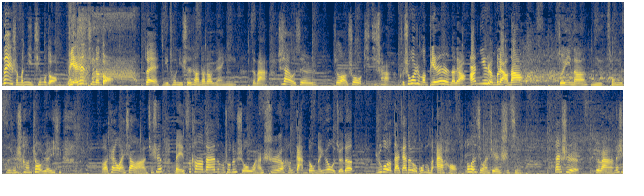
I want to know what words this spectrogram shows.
为什么你听不懂，别人听得懂？对你从你身上找找原因，对吧？就像有些人就老说我脾气差，可是为什么别人忍得了，而你忍不了呢？所以呢，你从你自身上找原因。我来开个玩笑啊，其实每一次看到大家这么说的时候，我还是很感动的，因为我觉得。如果大家都有共同的爱好，都很喜欢这件事情，但是，对吧？那是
